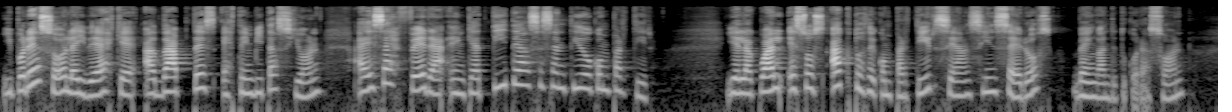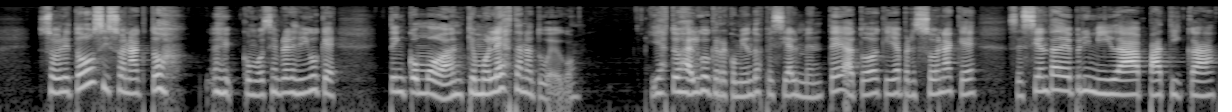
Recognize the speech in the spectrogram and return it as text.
y por eso la idea es que adaptes esta invitación a esa esfera en que a ti te hace sentido compartir, y en la cual esos actos de compartir sean sinceros, vengan de tu corazón, sobre todo si son actos, como siempre les digo, que te incomodan, que molestan a tu ego. Y esto es algo que recomiendo especialmente a toda aquella persona que se sienta deprimida, apática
